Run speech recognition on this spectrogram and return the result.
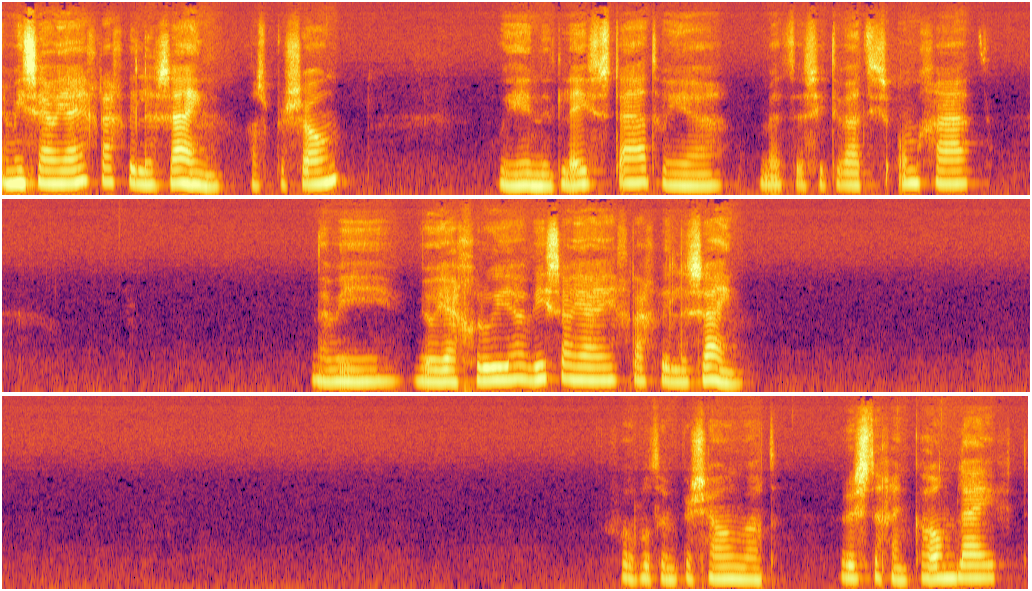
En wie zou jij graag willen zijn als persoon? Hoe je in het leven staat, hoe je met de situaties omgaat. Naar wie wil jij groeien? Wie zou jij graag willen zijn? Bijvoorbeeld een persoon wat rustig en kalm blijft.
